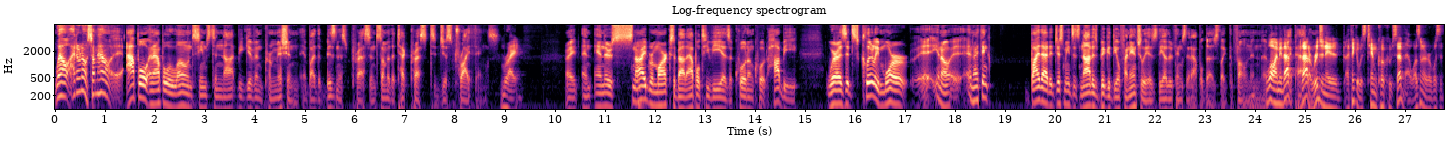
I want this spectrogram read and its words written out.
Well, I don't know. Somehow, uh, Apple and Apple alone seems to not be given permission by the business press and some of the tech press to just try things, Right. right? And and there's snide remarks about Apple TV as a quote unquote hobby, whereas it's clearly more, eh, you know. And I think by that it just means it's not as big a deal financially as the other things that Apple does, like the phone and the Well, I mean that iPad that originated. I think it was Tim Cook who said that, wasn't it, or was it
